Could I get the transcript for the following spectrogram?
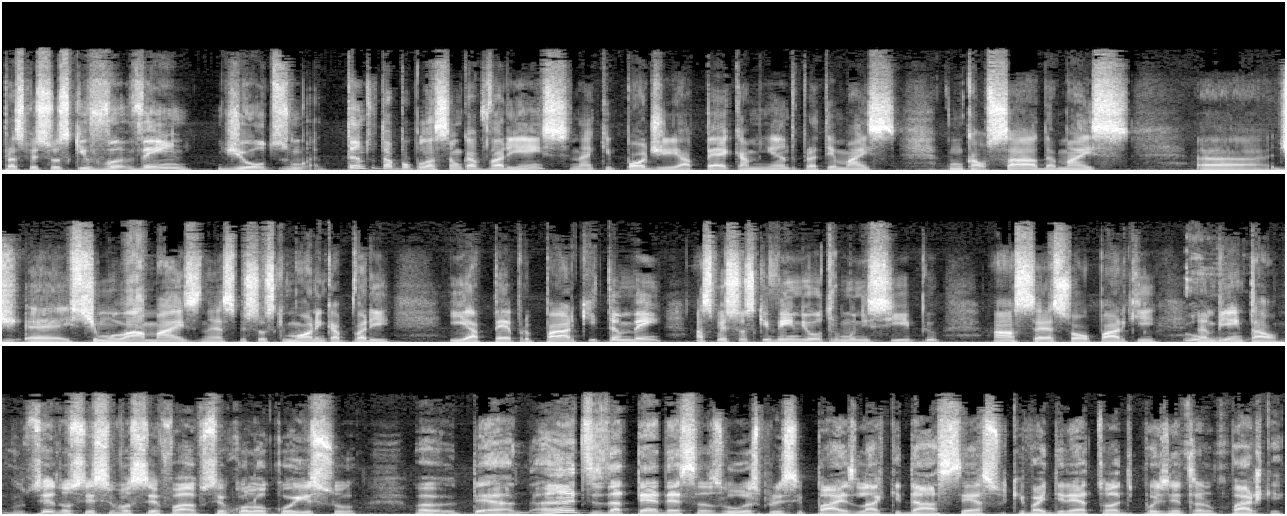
para as pessoas que vêm de outros, tanto da população capivariense, né, que pode ir a pé caminhando para ter mais com calçada, mais ah, de- é, estimular mais né, as pessoas que moram em Capivari ir a pé para o parque e também as pessoas que vêm de outro município a acesso ao parque O- ambiental. Você não sei se você, você colocou isso ah, te- antes até dessas ruas principais lá que dá acesso, que vai direto lá depois entra no parque.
